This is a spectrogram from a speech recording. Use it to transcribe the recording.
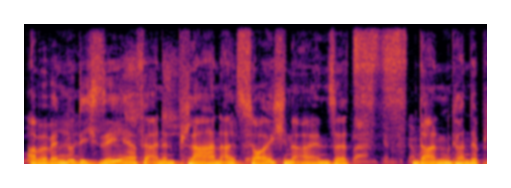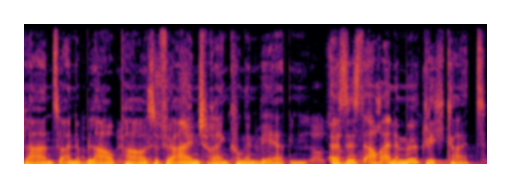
Aber wenn du dich sehr für einen Plan als solchen einsetzt, dann kann der Plan zu einer Blaupause für Einschränkungen werden. Es ist auch eine Möglichkeit.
